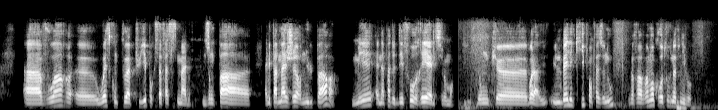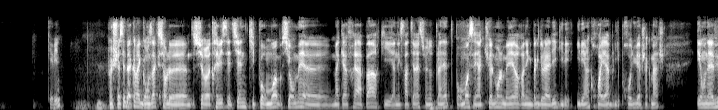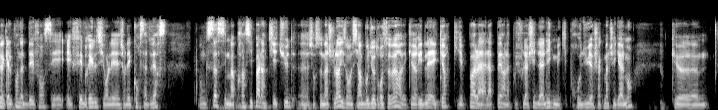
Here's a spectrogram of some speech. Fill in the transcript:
à voir euh, où est-ce qu'on peut appuyer pour que ça fasse mal. Ils ont pas, elle n'est pas majeure nulle part, mais elle n'a pas de défaut réel selon moi. Donc euh, voilà, une belle équipe en face de nous. Il va falloir vraiment qu'on retrouve notre niveau. Kevin? Je suis assez d'accord avec Gonzac sur le sur euh, Travis Etienne qui pour moi si on met euh, McCaffrey à part qui est un extraterrestre sur une autre planète pour moi c'est actuellement le meilleur running back de la ligue. Il est il est incroyable. Il produit à chaque match. Et on a vu à quel point notre défense est, fébrile sur les sur les courses adverses. Donc ça c'est ma principale inquiétude euh, sur ce match-là. Ils ont aussi un beau duo de receveurs avec Ridley et Kirk qui est pas la, la paire la plus flashy de la ligue mais qui produit à chaque match également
